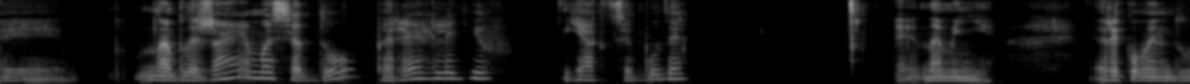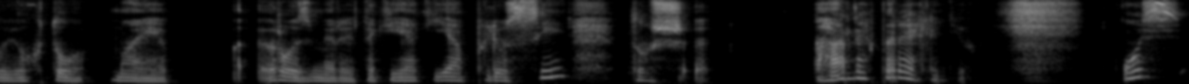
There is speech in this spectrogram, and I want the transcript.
Е, наближаємося до переглядів, як це буде е, на мені. Рекомендую, хто має розміри, такі як я, плюси, тож е, гарних переглядів. Ось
